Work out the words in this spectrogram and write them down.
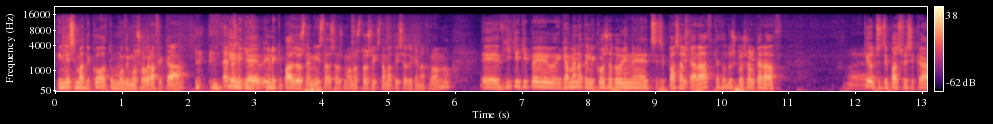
είναι σημαντικό άτομο δημοσιογραφικά και Έπαιζε, είναι, και, ναι. είναι και παλιός ταινίστας, ας πούμε, γνωστός, έχει σταματήσει εδώ και ένα χρόνο. Ε, βγήκε και είπε για μένα τελικός εδώ είναι Τσιτσιπάς Αλκαράθ και θα του σκώσει ο Αλκαράθ. Ε, Και ο Τσιτσιπάς φυσικά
